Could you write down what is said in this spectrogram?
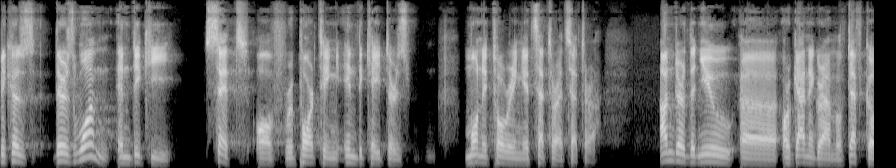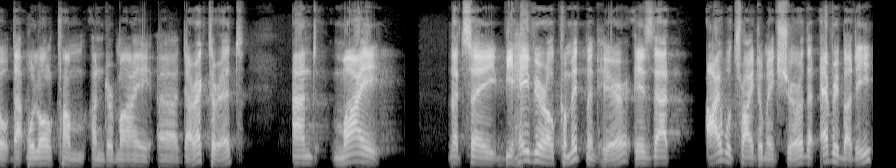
because there's one NDICI set of reporting indicators, monitoring, etc., etc. Under the new uh, organigram of DEVCO, that will all come under my uh, directorate. And my, let's say, behavioral commitment here is that I will try to make sure that everybody,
